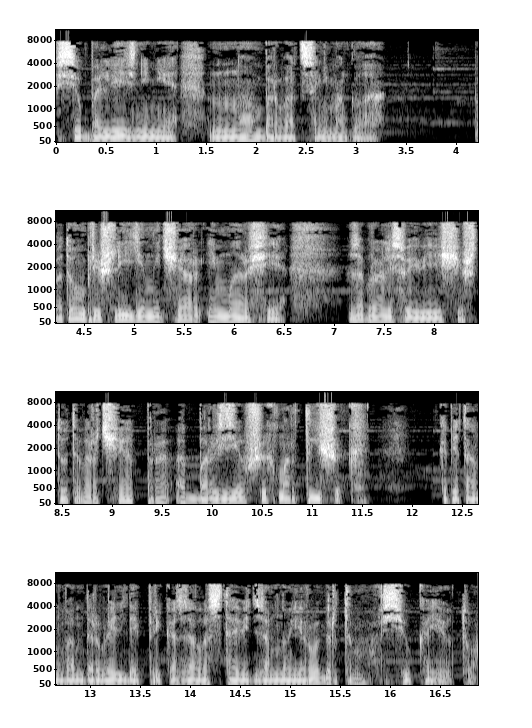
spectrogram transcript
все болезненнее, но оборваться не могла. Потом пришли Янычар и Мерфи, забрали свои вещи, что-то ворча про оборзевших мартышек. Капитан Вандервельде приказал оставить за мной и Робертом всю каюту.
